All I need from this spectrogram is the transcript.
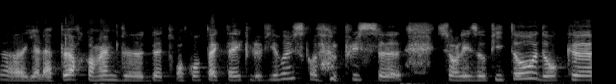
Il y a la peur quand même d'être en contact avec le virus, quand même plus euh, sur les hôpitaux. Donc euh,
